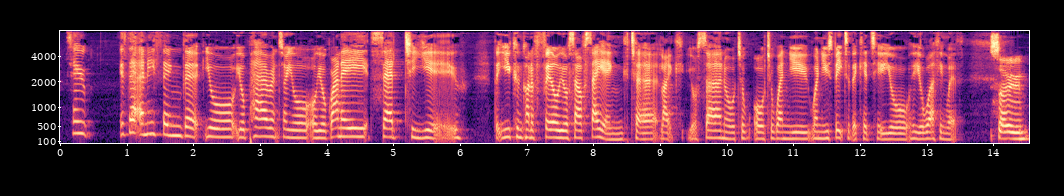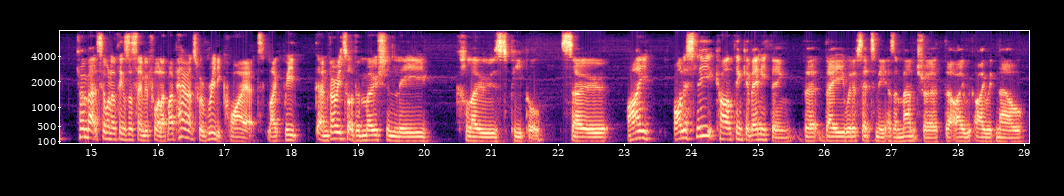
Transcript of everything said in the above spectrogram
So, is there anything that your your parents or your or your granny said to you that you can kind of feel yourself saying to like your son or to or to when you when you speak to the kids who you're who you're working with? So coming back to one of the things I was saying before, like my parents were really quiet, like we and very sort of emotionally closed people. So I honestly can't think of anything that they would have said to me as a mantra that I I would now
